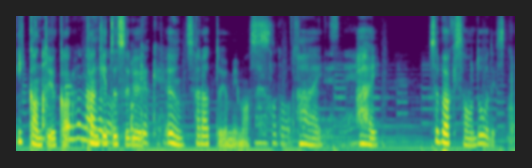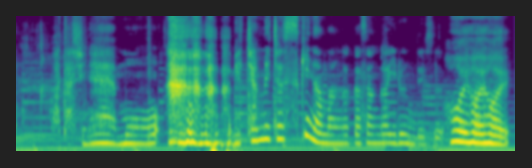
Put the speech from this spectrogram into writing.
一巻というか完結する。うんさらっと読めまなるすほど。はい。ですね。はい。椿さんはどうですか？私ね、もう、めちゃめちゃ好きな漫画家さんがいるんです。はいはいはい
